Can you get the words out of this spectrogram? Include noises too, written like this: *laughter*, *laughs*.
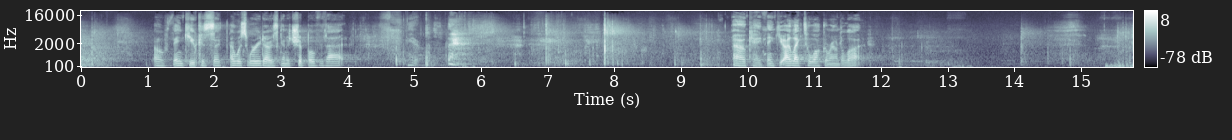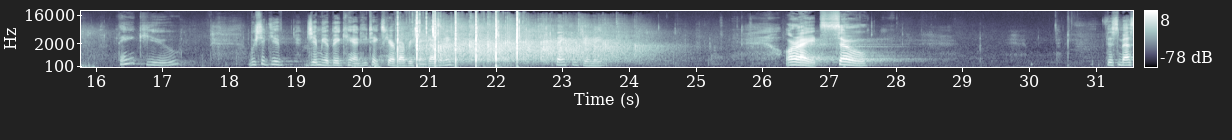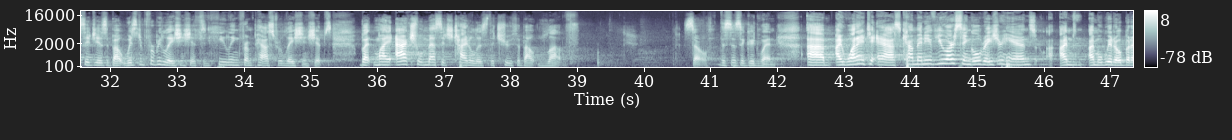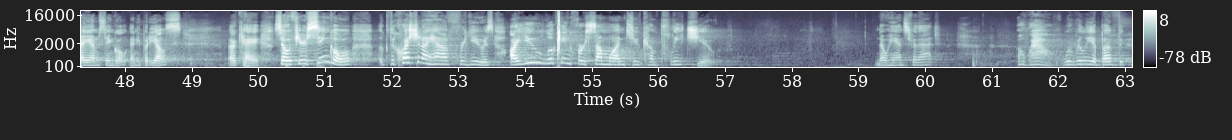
Oh, thank you, because I, I was worried I was going to trip over that. Here. *laughs* Okay, thank you. I like to walk around a lot. Thank you. We should give Jimmy a big hand. He takes care of everything, doesn't he? Thank you, Jimmy. All right, so this message is about wisdom for relationships and healing from past relationships. But my actual message title is The Truth About Love. So this is a good one. Um, I wanted to ask how many of you are single? Raise your hands. I'm, I'm a widow, but I am single. Anybody else? Okay. So if you're single, the question I have for you is Are you looking for someone to complete you? No hands for that? Oh, wow. We're really above the.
